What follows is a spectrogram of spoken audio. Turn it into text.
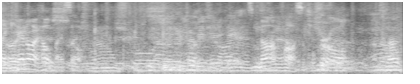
I cannot help myself. It's not possible. It's not-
